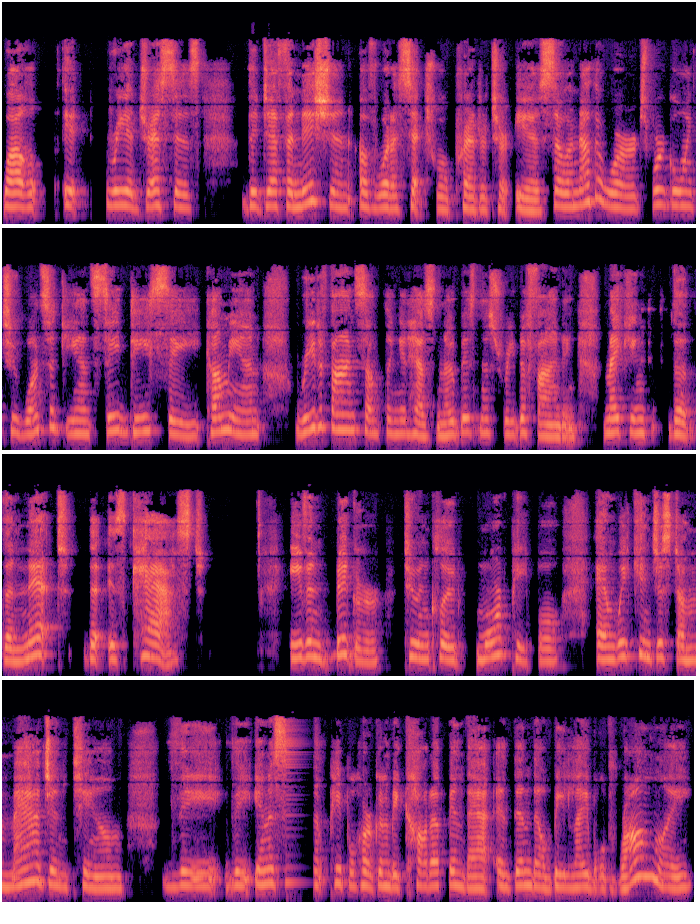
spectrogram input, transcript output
while it readdresses the definition of what a sexual predator is. So, in other words, we're going to once again see DC come in, redefine something it has no business redefining, making the, the net that is cast even bigger to include more people and we can just imagine tim the the innocent people who are going to be caught up in that and then they'll be labeled wrongly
